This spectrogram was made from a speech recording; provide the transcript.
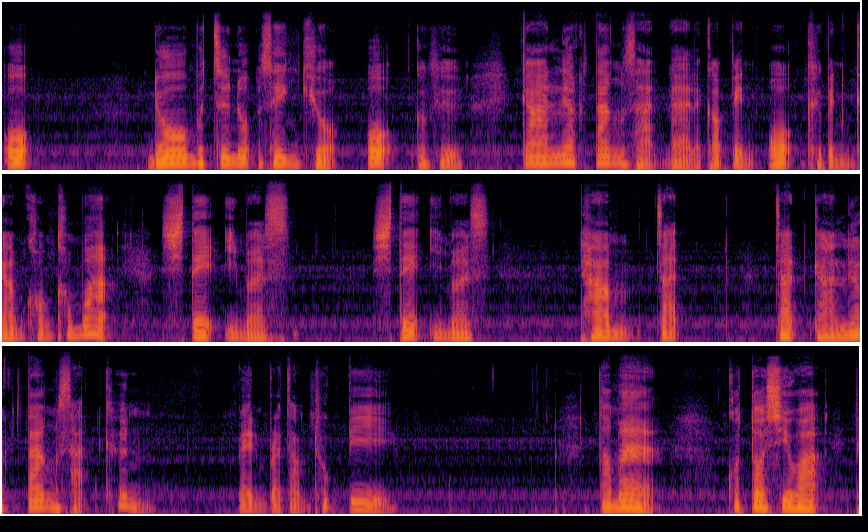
動物の選挙โอก็คือ การเลือกตั้งสัตว์นะแล้วก็เป็นโอคือเป็นกรรมของคำว่าชิเตอิมัสชิเตอิมัสทำจัดจัดการเลือกตั้งสัตว์ขึ้น เป็นประจำทุกปี ต่อมาโกโตชิวะเพ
